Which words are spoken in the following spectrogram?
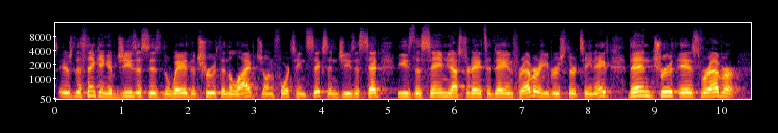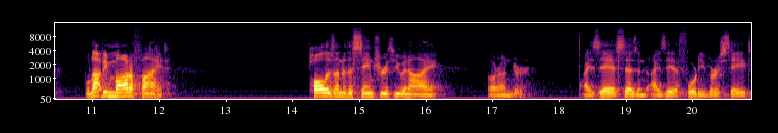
So here's the thinking if Jesus is the way, the truth, and the life, John 14, 6, and Jesus said he's the same yesterday, today, and forever, Hebrews 13, 8, then truth is forever, will not be modified. Paul is under the same truth you and I are under. Isaiah says in Isaiah 40, verse 8,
